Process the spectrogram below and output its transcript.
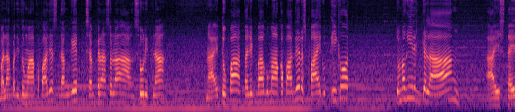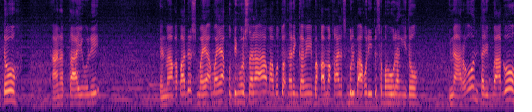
Malapad ito mga kapaders. Danggit. Isang piraso lang. Sulit na. Na ito pa. Talikbago mga kapaders. Paikot-ikot. Tumagilid ka lang. Ayos na ito. Hanap tayo uli. Yan mga kapaders, maya-maya, kunting oras na lang, mabutwa na rin kami. Baka makalasbol pa ako dito sa bahurang ito. Naroon, taligbago.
